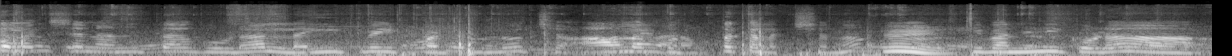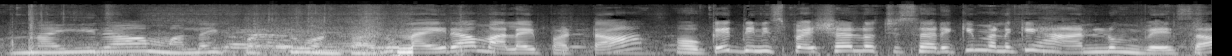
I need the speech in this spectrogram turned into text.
collection అంతా కూడా లైట్ వెయిట్ పట్టులో చాలా కొత్త కలెక్షన్ ఇవన్నీ కూడా నైరా మలై పట్టు అంటారు. నైరా మలై పట్ట? ఓకే దీని స్పెషల్ వచ్చేసరికి మనకి హ్యాండ్లూమ్ వేసా?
